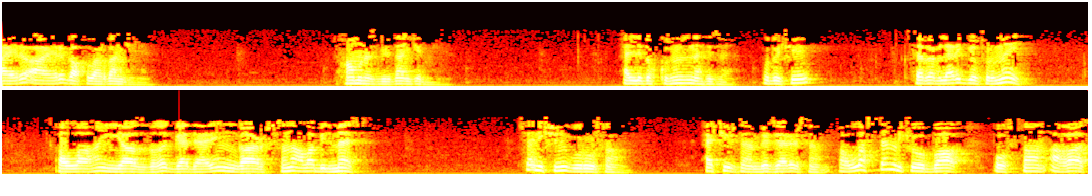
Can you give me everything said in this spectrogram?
Ayrı-ayrı qapılardan girin. Hamınız birdən girməyin. 59-cu nəticə. Budur ki, səbəbləri götürmək Allahın yazdığı qədərin qarşısını ala bilməz. Sən işini qurursan, əkirsən, becərirsən. Allah istəmir ki, o bağ, bostan, ağac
